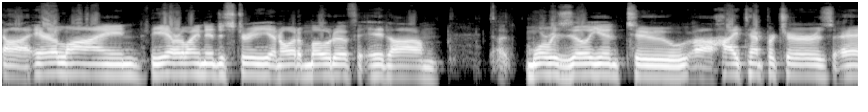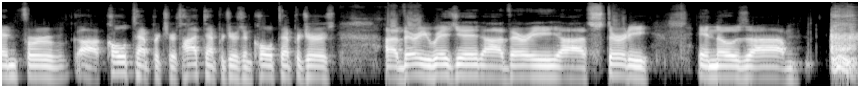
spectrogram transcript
uh, airline, the airline industry, and automotive. It um, uh, more resilient to uh, high temperatures and for uh, cold temperatures, hot temperatures and cold temperatures. Uh, very rigid, uh, very sturdy in those um,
